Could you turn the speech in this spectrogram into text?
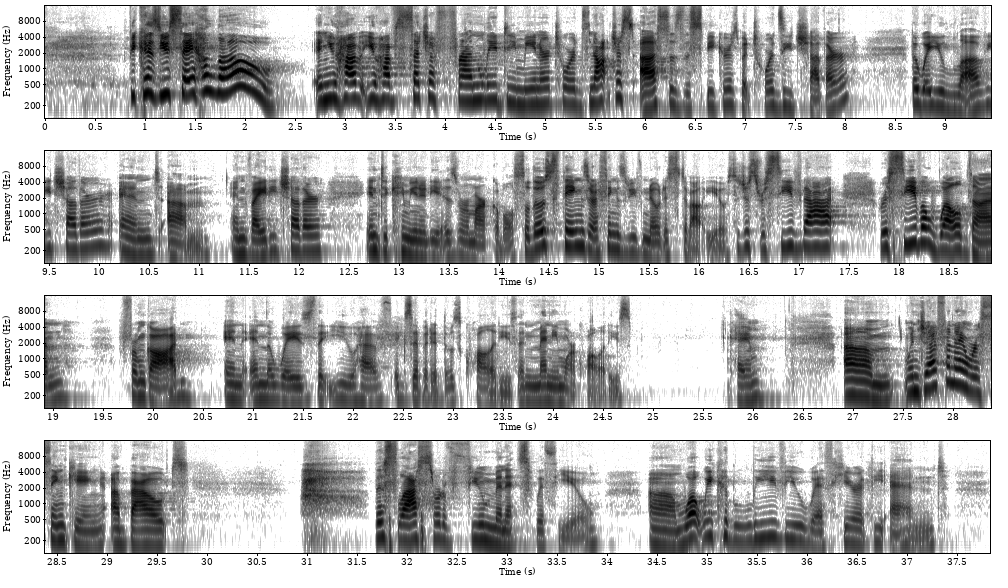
Because you say hello. And you have, you have such a friendly demeanor towards not just us as the speakers, but towards each other. The way you love each other and um, invite each other into community is remarkable. So, those things are things we've noticed about you. So, just receive that. Receive a well done from God in, in the ways that you have exhibited those qualities and many more qualities. Okay? Um, when Jeff and I were thinking about this last sort of few minutes with you, um, what we could leave you with here at the end.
